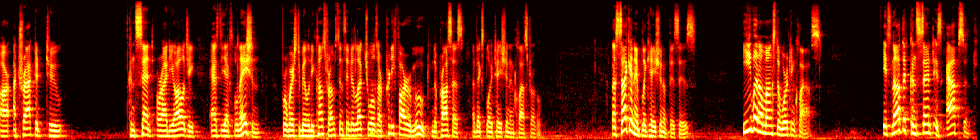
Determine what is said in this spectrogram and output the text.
are attracted to consent or ideology as the explanation for where stability comes from, since intellectuals are pretty far removed from the process of exploitation and class struggle. A second implication of this is, even amongst the working class, it's not that consent is absent,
